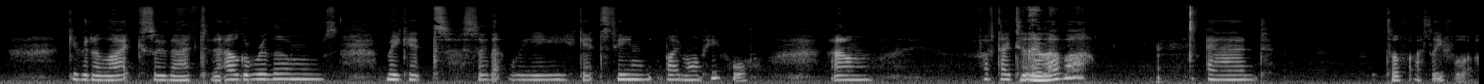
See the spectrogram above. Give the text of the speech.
give it a like so that the algorithms make it so that we get seen by more people. Um, to the lover and till fastly for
